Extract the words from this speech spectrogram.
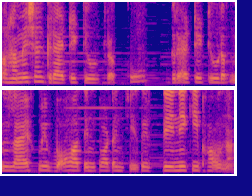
और हमेशा ग्रैटिट्यूड रखो। ग्रैटिट्यूड अपनी लाइफ में बहुत इंपॉर्टेंट चीज़ है, देने की भावना।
